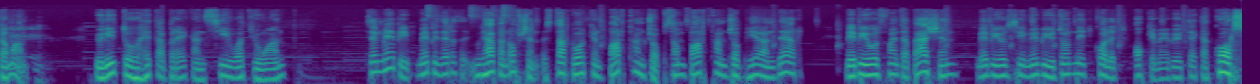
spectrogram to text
Come on. Mhm. you need to hit a break and see what you want. Then maybe maybe there is we have an option. Start working part-time job some part-time job here and there. Maybe you will find a passion. Maybe you'll see maybe you don't need college. Okay maybe you take a course.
